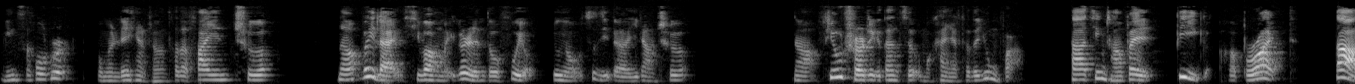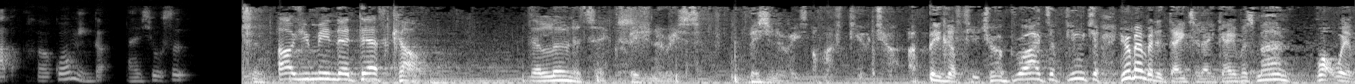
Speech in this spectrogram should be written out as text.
名词后缀，我们联想成它的发音车。那未来希望每个人都富有，拥有自己的一辆车。那 future 这个单词，我们看一下它的用法，它经常被 big 和 bright 大的和光明的来修饰。 Oh, you mean their death cult? The lunatics. Visionaries. Visionaries of a future. A bigger future, a brighter future. You remember the data they gave us, man? What with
